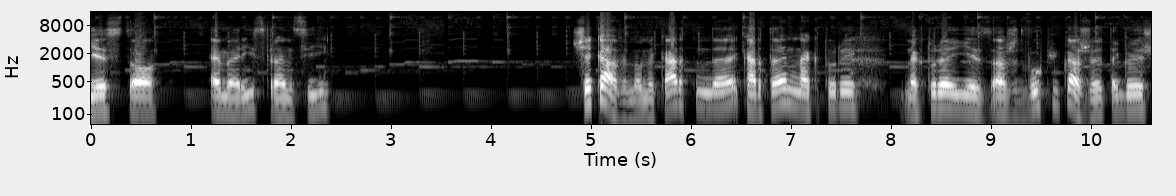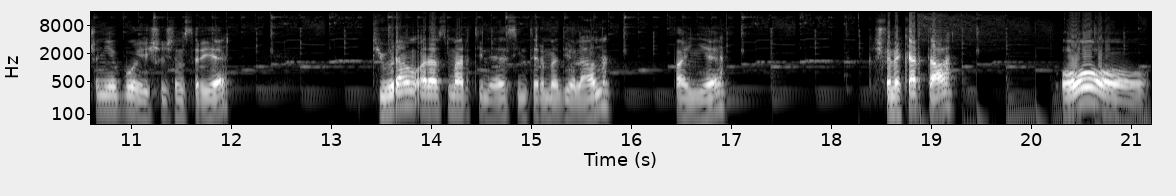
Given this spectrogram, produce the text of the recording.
Jest to Emery z Francji. Ciekawy, mamy kartę, kartę na, których, na której jest aż dwóch piłkarzy. Tego jeszcze nie było, jeśli chodzi o serię. Thuram oraz Martinez, Intermediolan. Fajnie. Świetna karta. O!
